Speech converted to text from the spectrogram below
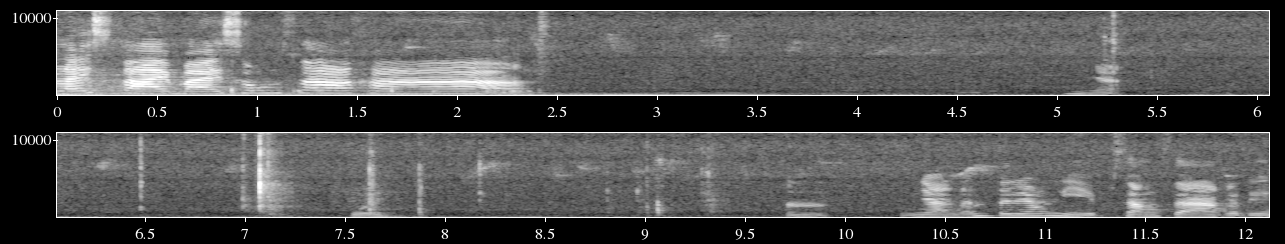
ไลฟ์สไตล์บายส้มซ่าค่ะ เนี่ยโอ้ย อย่างนั้นแต่แล้วหนีบสังซาก็ดี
